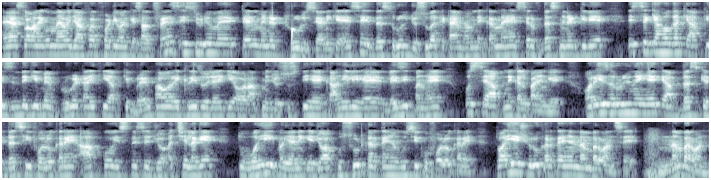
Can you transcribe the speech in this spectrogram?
है वालेकुम, मैं हूँ जाफ़र 41 के साथ। फ्रेंड्स इस वीडियो में 10 मिनट रूल्स यानी कि ऐसे 10 रूल जो सुबह के टाइम हमने करना है सिर्फ़ 10 मिनट के लिए। इससे क्या होगा कि आपकी ज़िंदगी में इंप्रूवमेंट आएगी, आपकी ब्रेन पावर इंक्रीज हो जाएगी और आप में जो सुस्ती है, काहिली है लेजीपन है, उससे आप निकल पाएँगे। और ये ज़रूरी नहीं है कि आप 10 के 10 ही फॉलो करें। आपको इसमें से जो अच्छे लगे तो वही यानी कि जो आपको सूट करते हैं, उसी को फॉलो करें। तो आइए शुरू करते हैं नंबर वन से। Number one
